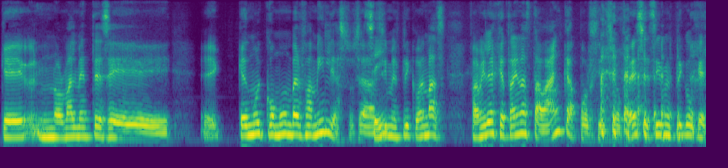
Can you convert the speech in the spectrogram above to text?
que normalmente se... Eh, que es muy común ver familias, o sea, ¿Sí? me explico. Es más, familias que traen hasta banca por si se ofrece, sí me explico que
